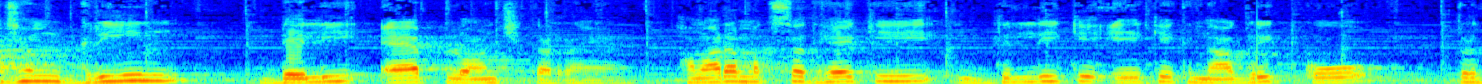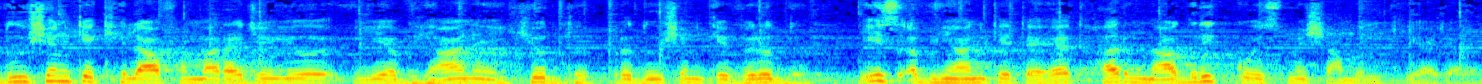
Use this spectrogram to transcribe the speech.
आज हम ग्रीन दिल्ली ऐप लॉन्च कर रहे हैं। हमारा मकसद है कि दिल्ली के एक एक नागरिक को प्रदूषण के खिलाफ हमारा जो ये ये अभियान है, युद्ध प्रदूषण के विरुद्ध, इस अभियान के तहत हर नागरिक को इसमें शामिल किया जाए।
